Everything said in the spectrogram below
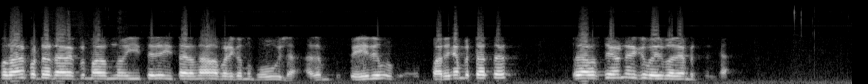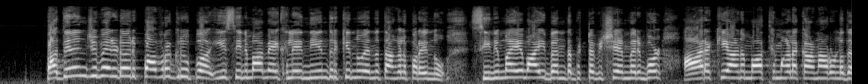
പ്രധാനപ്പെട്ട ഡയറക്ടർമാരൊന്നും ഈ ഈ തരംതാണ പണിക്കൊന്നും പോവില്ല. അത് പേര് പറയാൻ പറ്റാത്ത ഒരവസ്ഥയാണ് എനിക്ക് പേര് പറയാൻ പറ്റില്ല. പതിനഞ്ചു പേരുടെ ഒരു പവർ ഗ്രൂപ്പ് ഈ സിനിമാ മേഖലയെ നിയന്ത്രിക്കുന്നു എന്ന് താങ്കൾ പറയുന്നു. സിനിമയുമായി ബന്ധപ്പെട്ട വിഷയം വരുമ്പോൾ ആരൊക്കെയാണ് മാധ്യമങ്ങളെ കാണാറുള്ളത്?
